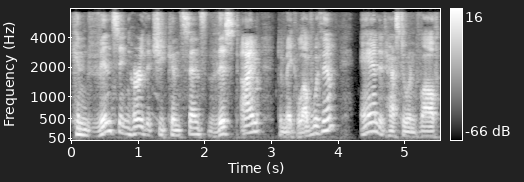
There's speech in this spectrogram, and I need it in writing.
convincing her that she consents this time to make love with him, and it has to involve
